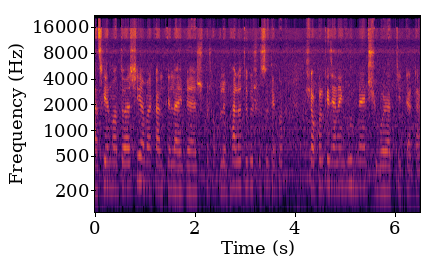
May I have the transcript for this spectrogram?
আজকের মতো আসি, আবার কালকে লাইভে আসব, সকলে ভালো থেকো, সুস্থ থেকো, সকলকে জানাই গুড নাইট শুভরাত্রি, টাটা।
